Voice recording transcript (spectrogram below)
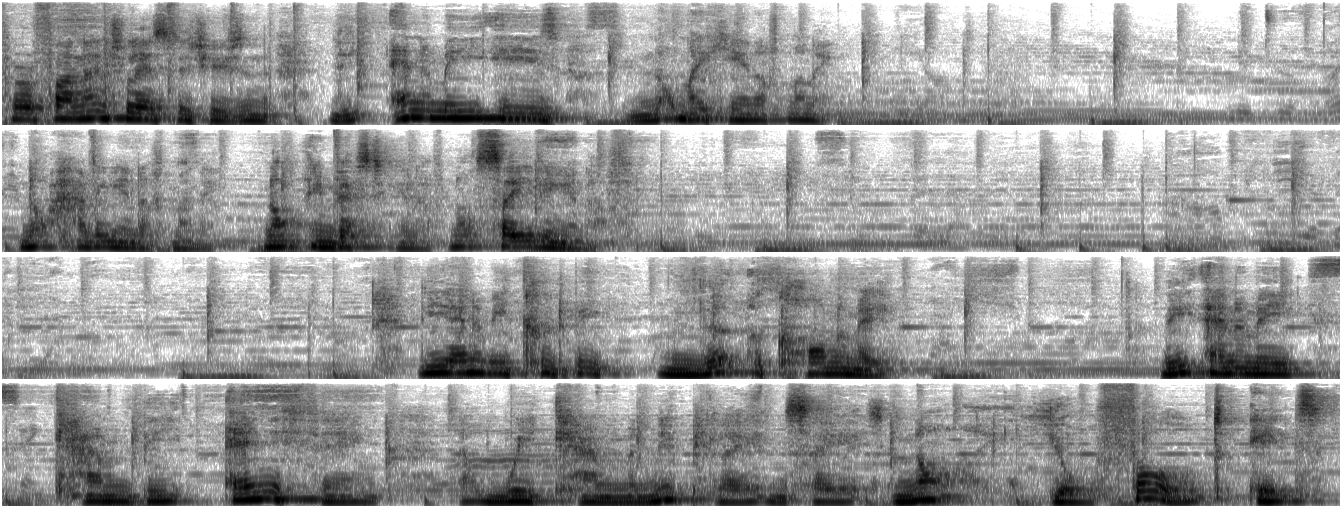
For a financial institution, the enemy is not making enough money, not having enough money, not investing enough, not saving enough. The enemy could be the economy. The enemy can be anything that we can manipulate and say it's not your fault, it's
